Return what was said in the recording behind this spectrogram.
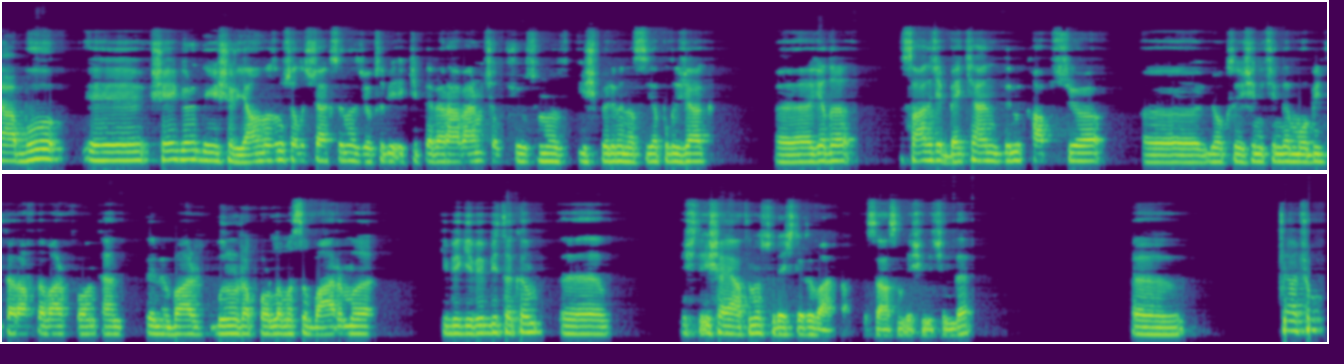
Ya bu e, şeye göre değişir. Yalnız mı çalışacaksınız yoksa bir ekiple beraber mi çalışıyorsunuz? İş bölümü nasıl yapılacak? E, ya da sadece backend'i mi kapsıyor? E, yoksa işin içinde mobil tarafta var, frontend'de mi var? Bunun raporlaması var mı? Gibi gibi bir takım e, işte iş hayatının süreçleri var esasında işin içinde. E, ya çok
